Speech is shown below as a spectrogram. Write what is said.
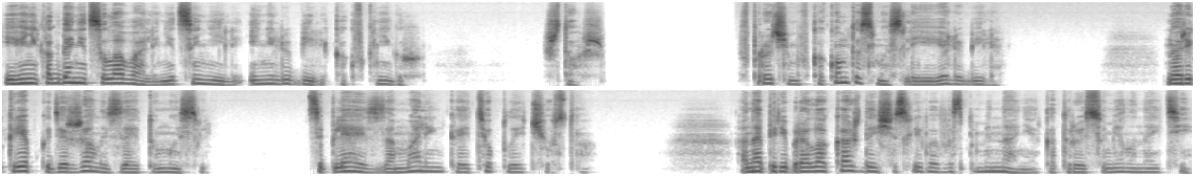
Ее никогда не целовали, не ценили и не любили, как в книгах. Что ж. Впрочем, в каком-то смысле ее любили. Нори крепко держалась за эту мысль, цепляясь за маленькое теплое чувство — она перебрала каждое счастливое воспоминание, которое сумела найти.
